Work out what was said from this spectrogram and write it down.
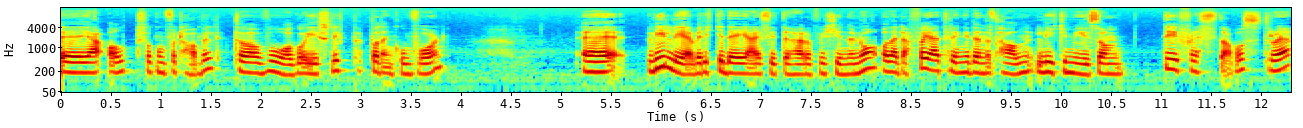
jeg er altfor komfortabel til å våge å gi slipp på den komforten. Eh, vi lever ikke det jeg sitter her og forkynner nå, og det er derfor jeg trenger denne talen like mye som de fleste av oss, tror jeg.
